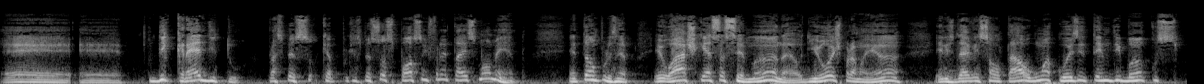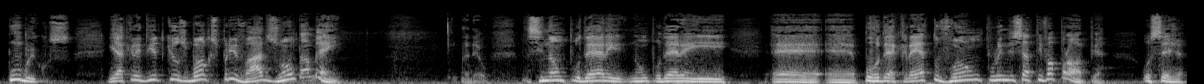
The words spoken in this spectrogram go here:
é, é, de crédito para as pessoas, que, que as pessoas possam enfrentar esse momento. Então, por exemplo, eu acho que essa semana, de hoje para amanhã, eles devem soltar alguma coisa em termos de bancos públicos. E acredito que os bancos privados vão também entendeu? Se não puderem, não puderem ir é, é, por decreto, vão por iniciativa própria. Ou seja,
